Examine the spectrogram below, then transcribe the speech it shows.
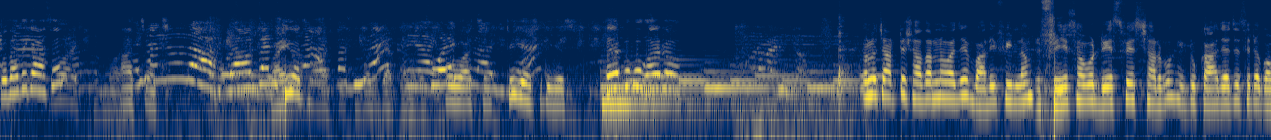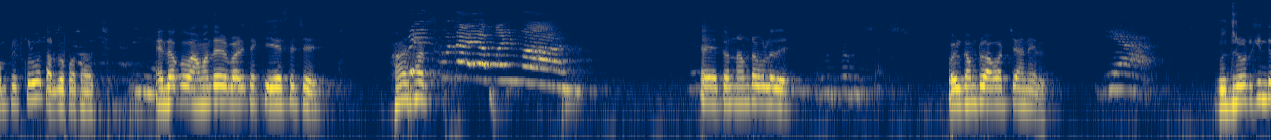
কোথা থেকে আসেন? আচ্ছা আচ্ছা। ঠিক আছে। ও আচ্ছা। ঠিক আছে ঠিক আছে। ঘরে। হলো চারটে সাতান্ন বাজে বাড়ি ফিরলাম। ফ্রেশ হব ড্রেস ফ্রেস ছাড়বো একটু কাজ আছে সেটা কমপ্লিট করব তারপর কথা হচ্ছে। এ দেখো আমাদের বাড়িতে কে এসেছে? হার হার। এই তোর নামটা বলে দে। ওয়েলকাম টু আওয়ার চ্যানেল রুদ্রর কিন্তু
